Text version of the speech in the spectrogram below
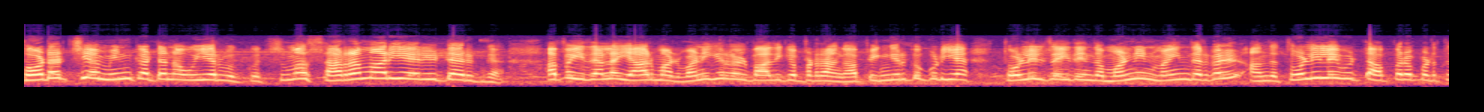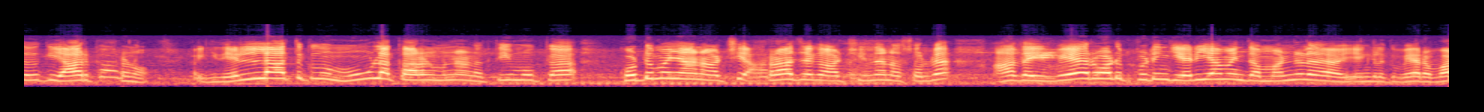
தொடர்ச்சியாக மின் கட்டண உயர்வு சும்மா சரமாரி ஏறிட்டே இருக்குங்க அப்போ இதெல்லாம் யார் மாட் வணிகர்கள் பாதிக்கப்படுறாங்க. அப்போ இங்கே இருக்கக்கூடிய தொழில் செய்த இந்த மண்ணின் மைந்தர்கள் அந்த தொழிலை விட்டு அப்புறப்படுத்துறதுக்கு யார் காரணம்? இது எல்லாத்துக்கும் மூல காரணம்னா நான் திமுக கொடுமையான ஆட்சி அராஜக ஆட்சின்னு தான் நான் சொல்வேன். அதை வேரோடு பிடுங்கி எரியாமல் இந்த மண்ணில் எங்களுக்கு வேற வ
